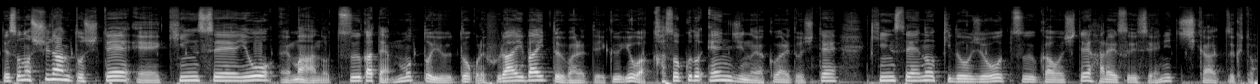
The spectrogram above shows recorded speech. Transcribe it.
で、その手段として、えー、金星を、えー、まあ、あの、通過点、もっと言うと、これ、フライバイと呼ばれていく、要は加速度エンジンの役割として、金星の軌道上を通過をして、ハレー彗星に近づくと。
